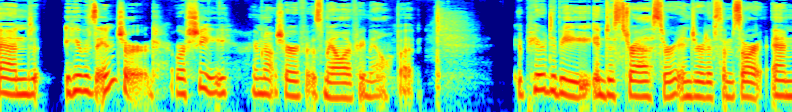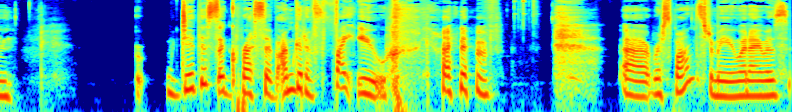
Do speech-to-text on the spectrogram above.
And he was injured, or she, I'm not sure if it was male or female, but appeared to be in distress or injured of some sort. And did this aggressive, I'm going to fight you kind of uh, response to me when I was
